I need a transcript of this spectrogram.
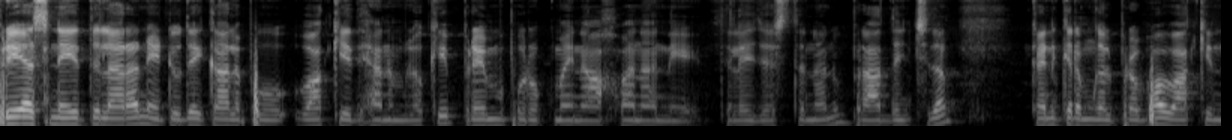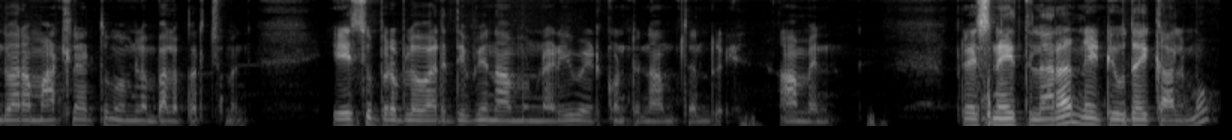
ప్రియ స్నేహితులారా నేటి ఉదయకాలపు వాక్య ధ్యానంలోకి ప్రేమపూర్వకమైన ఆహ్వానాన్ని తెలియజేస్తున్నాను. ప్రార్థించుదాం. కనికరం గల ప్రభా వాక్యం ద్వారా మాట్లాడుతూ మమ్మల్ని బలపరచమని. యేసు ప్రభుల వారి దివ్యనామం అడిగి వేడుకుంటున్నాం తండ్రి. ఆమెన్. ప్రియ స్నేహితులారా నేటి ఉదయకాలము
